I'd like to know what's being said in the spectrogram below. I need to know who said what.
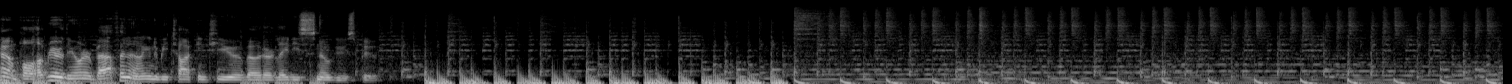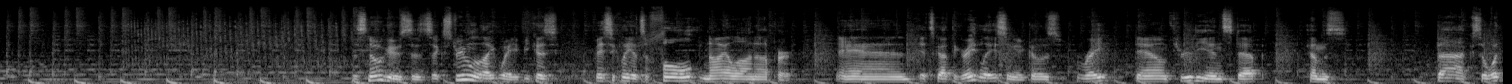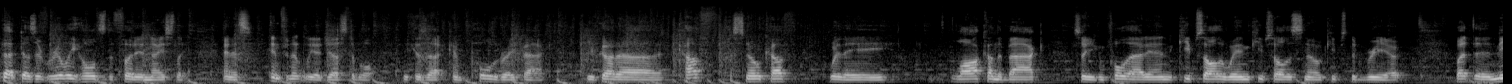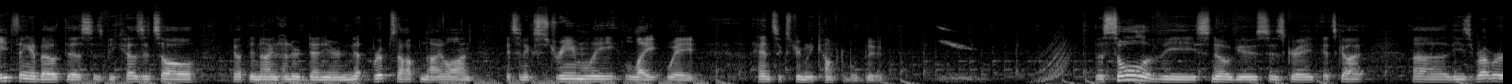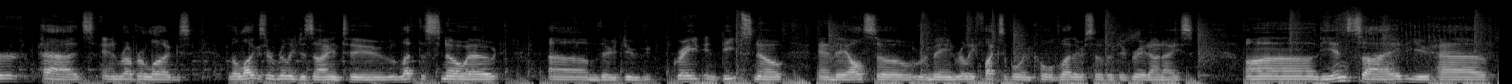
Speaker 1: Hi, I'm Paul Hubner, the owner of Baffin, and I'm going to be talking to you about our ladies' Snogoose boot. The Snogoose is extremely lightweight because basically it's a full nylon upper and it's got the great lacing. It goes right down through the instep, comes back. So what that does, it really holds the foot in nicely and it's infinitely adjustable because that can pull right back. You've got a cuff, a snow cuff with a lock on the back so you can pull that in, keeps all the wind, keeps all the snow, keeps the debris out. But the neat thing about this is because it's all got the 900 denier ripstop nylon, it's an extremely lightweight, hence extremely comfortable boot. The sole of the Snogoose is great. It's got uh, these rubber pads and rubber lugs. The lugs are really designed to let the snow out. Um, they do great in deep snow and they also remain really flexible in cold weather so that they're great on ice. On the inside you have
